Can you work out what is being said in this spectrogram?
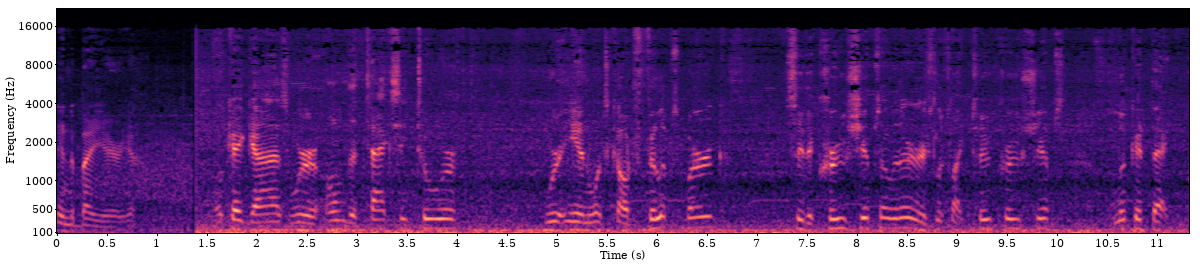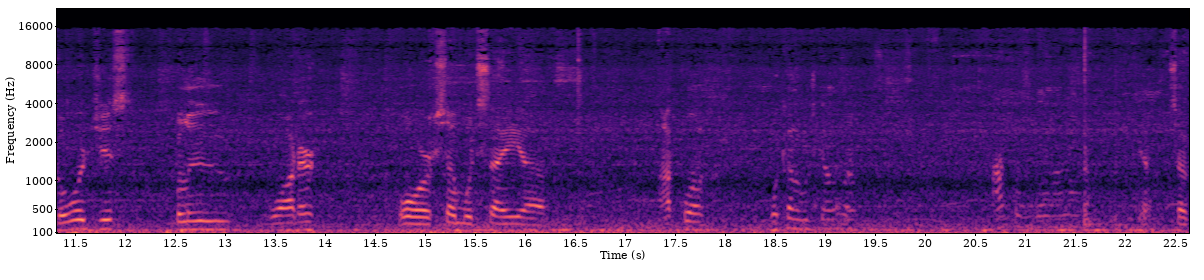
in the Bay Area. Okay, guys, we're on the taxi tour. We're in what's called Philipsburg. See the cruise ships over there? There's looks like two cruise ships. Look at that gorgeous blue water, or some would say uh, aqua. What color would you call it? Aqua's good one there. Yeah. So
